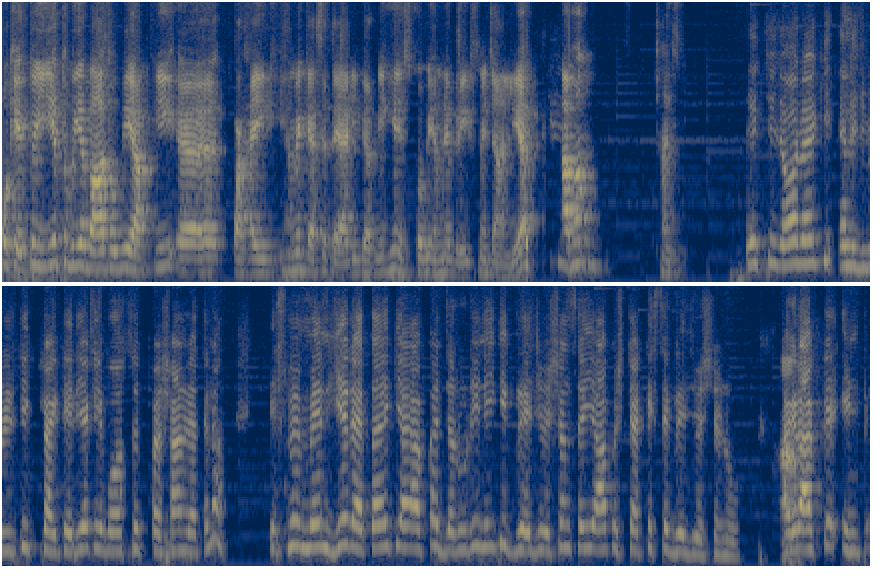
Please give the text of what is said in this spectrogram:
ओके okay, तो ये तो भैया बात होगी आपकी पढ़ाई की हमें कैसे तैयारी करनी है इसको भी हमने ब्रीफ में जान लिया। अब हम हाँ जी। एक चीज़ और है कि एलिजिबिलिटी क्राइटेरिया के लिए बहुत से परेशान रहते हैं ना इसमें मेन ये रहता है कि आपका ज़रूरी नहीं कि ग्रेजुएशन से ही आप स्टैटिक से ग्रेजुएशन हो। हाँ. अगर आपके इंटर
